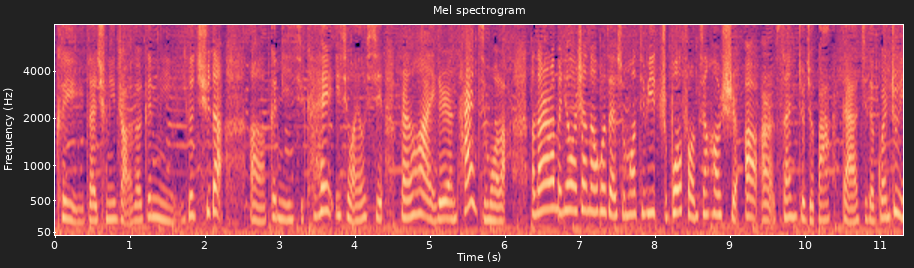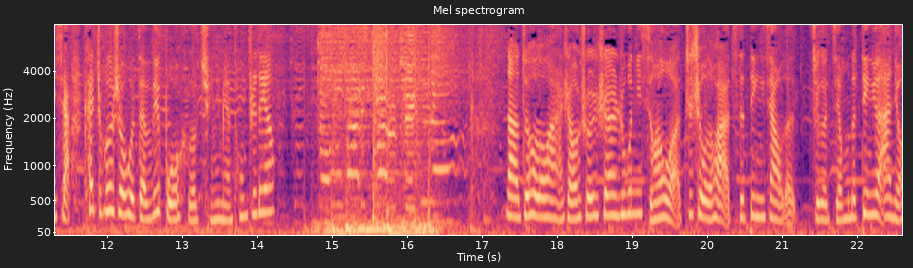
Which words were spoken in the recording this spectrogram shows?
可以在群里找一个跟你一个区的啊，跟你一起开黑，一起玩游戏。不然的话，一个人太寂寞了。那当然了，每天晚上呢会在熊猫 TV 直播，房间号是二二三九九八，大家记得关注一下。开直播的时候会在微博和群里面通知的哟。那最后的话还是要说一声，如果你喜欢我、支持我的话，记得订一下我的这个节目的订阅按钮。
